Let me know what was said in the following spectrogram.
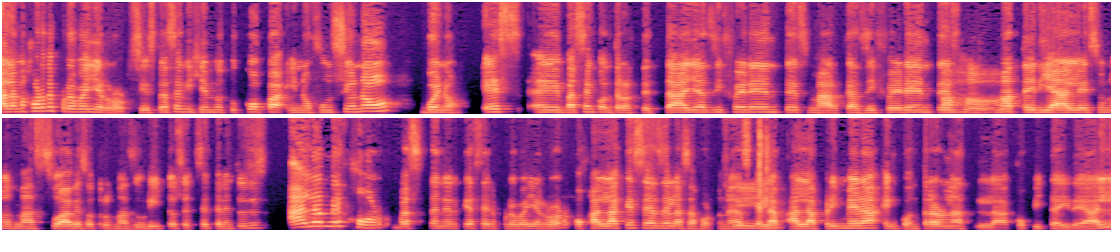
a lo mejor de prueba y error. Si estás eligiendo tu copa y no funcionó, bueno, es, eh, vas a encontrarte tallas diferentes, marcas diferentes, materiales, unos más suaves, otros más duritos, etcétera. Entonces, a lo mejor vas a tener que hacer prueba y error. Ojalá que seas de las afortunadas que a la primera encontraron la, copita ideal.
